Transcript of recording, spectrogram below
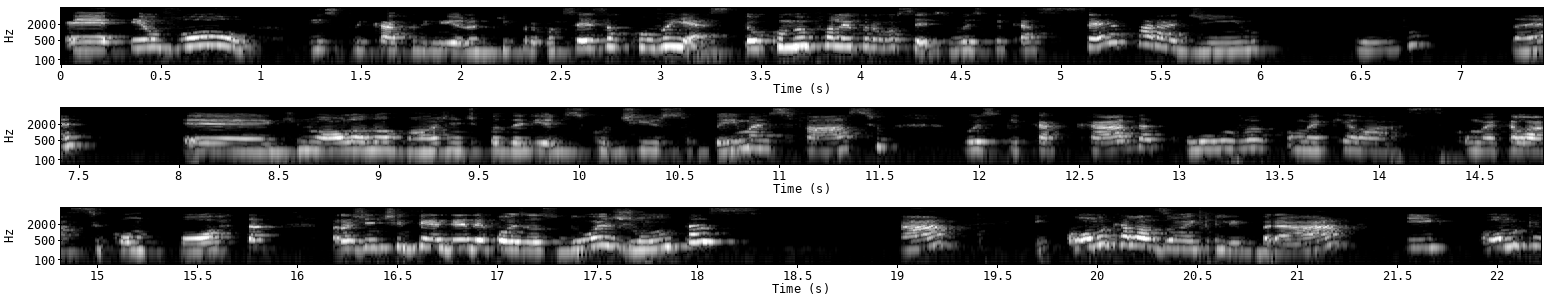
É, eu vou explicar primeiro aqui para vocês a curva IS. Então, como eu falei para vocês, eu vou explicar separadinho tudo, né? É, que no aula normal a gente poderia discutir isso bem mais fácil. Vou explicar cada curva, como é que ela, como é que ela se comporta, para a gente entender depois as duas juntas, tá? E como que elas vão equilibrar e como que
